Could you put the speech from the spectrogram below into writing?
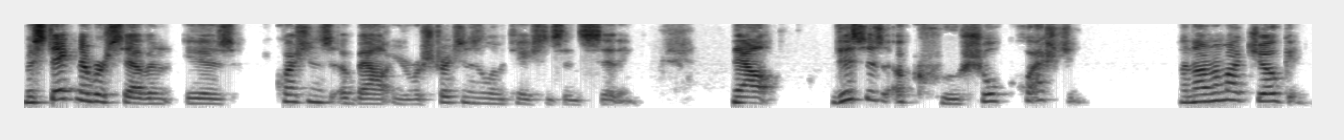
Mistake number seven is questions about your restrictions and limitations in sitting. Now, this is a crucial question. And I'm not joking.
